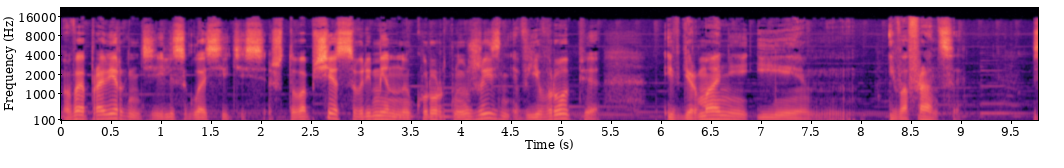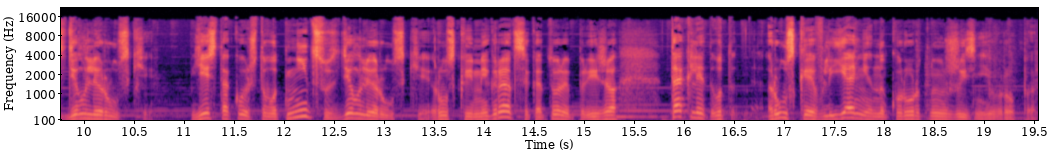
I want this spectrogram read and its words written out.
вы опровергнете или согласитесь, что вообще современную курортную жизнь в Европе и в Германии, и, и во Франции сделали русские. Есть такое, что вот Ниццу сделали русские, русская иммиграция, которая приезжала. Так ли это вот русское влияние на курортную жизнь Европы?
